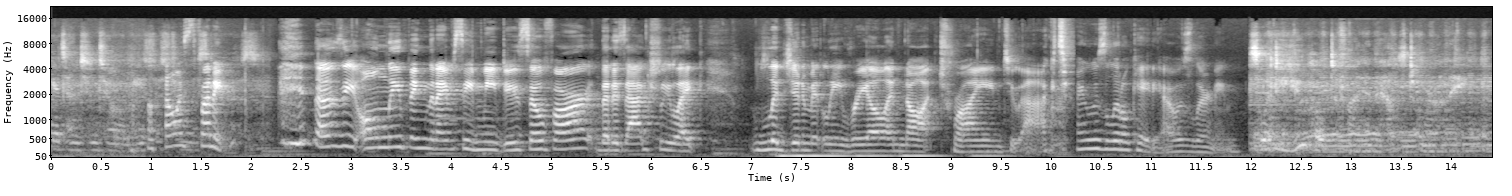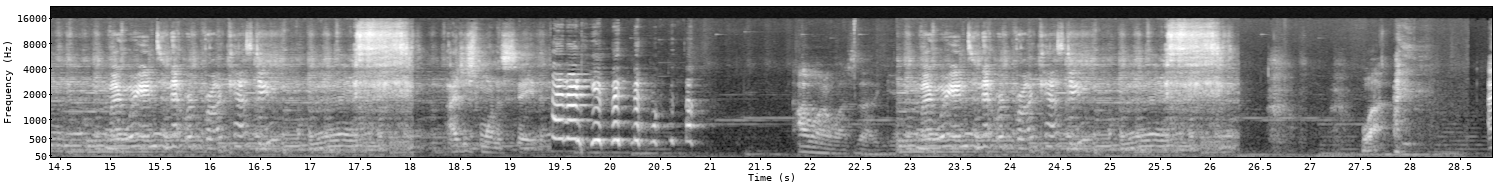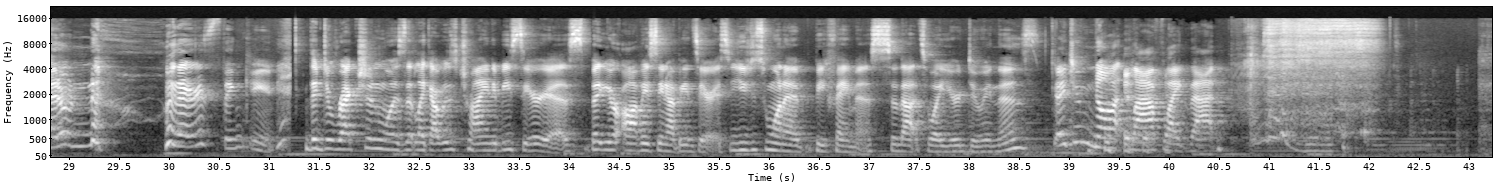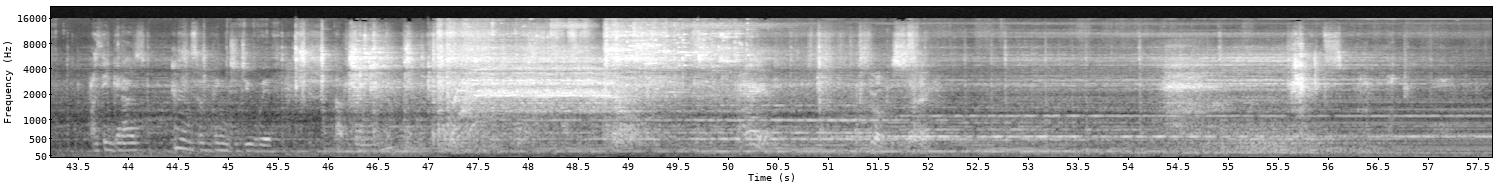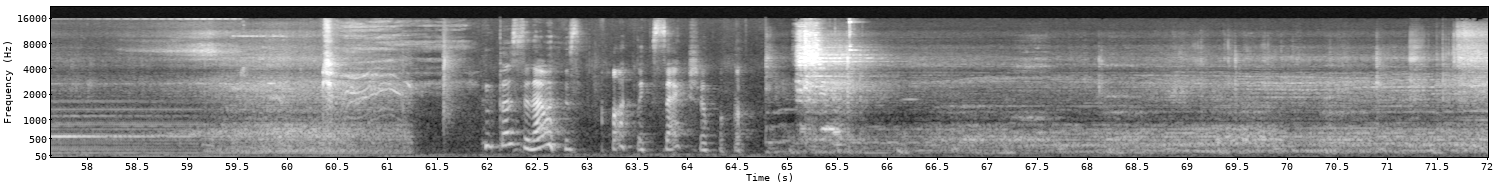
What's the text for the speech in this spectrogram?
Don't pay any attention to him. He's just That was funny. save that was the only thing that I've seen me do so far that is actually like legitimately real and not trying to act. I was a little Katee, I was learning. So what do you hope to find in the house tomorrow night? My way into network broadcasting? I just want to say that I don't even know that I want to watch that again. My way into network broadcasting? What? Thinking. The direction was that like I was trying to be serious, but you're obviously not being serious. You just want to be famous, so that's why you're doing this. I do not laugh like that. I think it has something to do with upbringing. That girl can sing. Busted, that was oddly sexual.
